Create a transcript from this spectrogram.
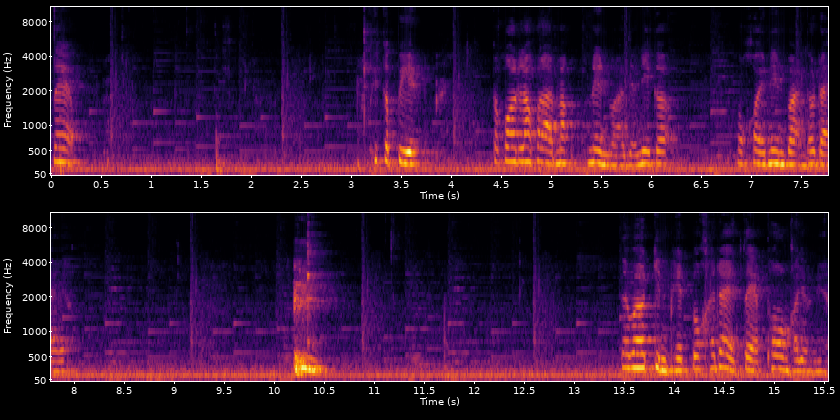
แซ่บพริกกะปิแตะกอนเราขลาดมักเน้นหวานเดี๋ยวนี้ก็ไม่ค่อยเน้นหวานเท่าใดแต่ว่ากินเผ็ดบ่ค่อยได้แสบท้องเขาเดี๋ยวนี้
